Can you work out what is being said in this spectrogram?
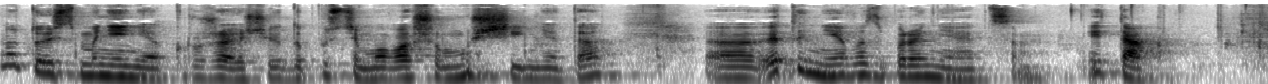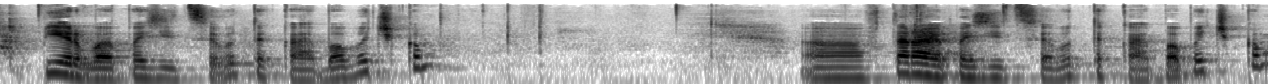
Ну, то есть мнение окружающих, допустим, о вашем мужчине, да, э, это не возбраняется. Итак, первая позиция вот такая бабочка. Э, вторая позиция вот такая бабочка.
